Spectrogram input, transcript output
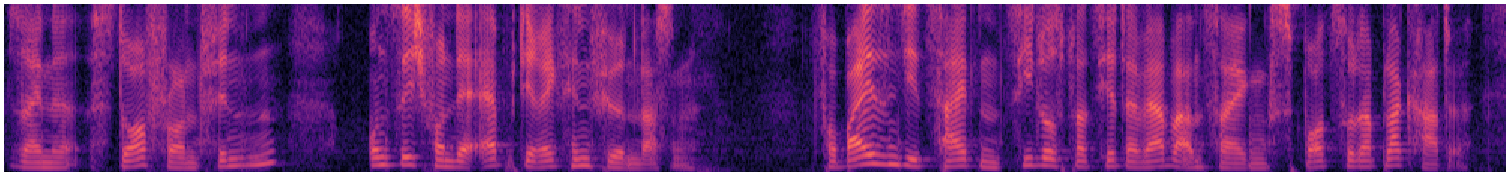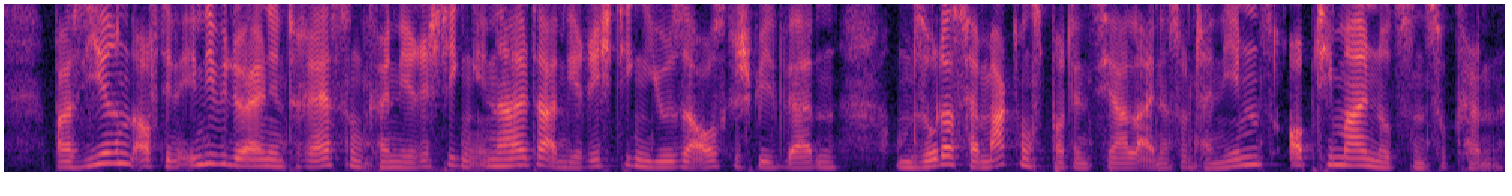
seine Storefront finden und sich von der App direkt hinführen lassen. Vorbei sind die Zeiten ziellos platzierter Werbeanzeigen, Spots oder Plakate. Basierend auf den individuellen Interessen können die richtigen Inhalte an die richtigen User ausgespielt werden, um so das Vermarktungspotenzial eines Unternehmens optimal nutzen zu können.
